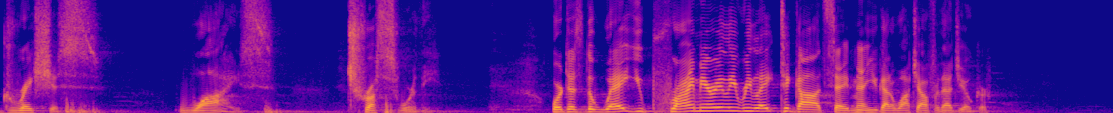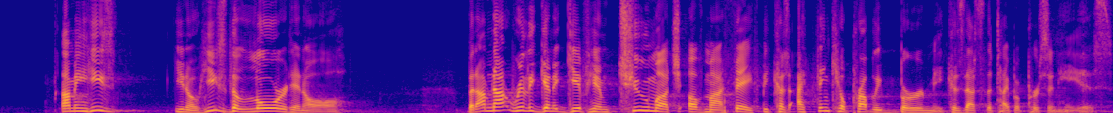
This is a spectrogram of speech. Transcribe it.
gracious, wise, trustworthy? Or does the way you primarily relate to God say, man, you got to watch out for that joker? I mean, he's, you know, he's the Lord and all, but I'm not really going to give him too much of my faith because I think he'll probably burn me because that's the type of person he is.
